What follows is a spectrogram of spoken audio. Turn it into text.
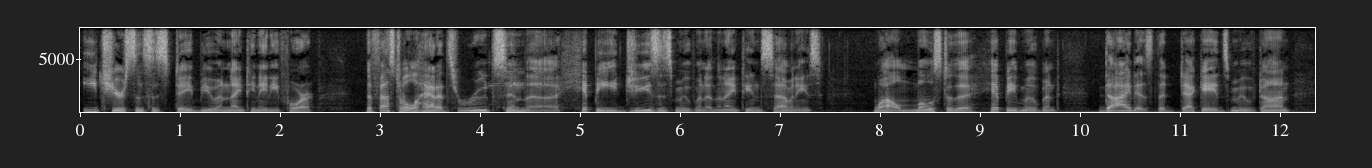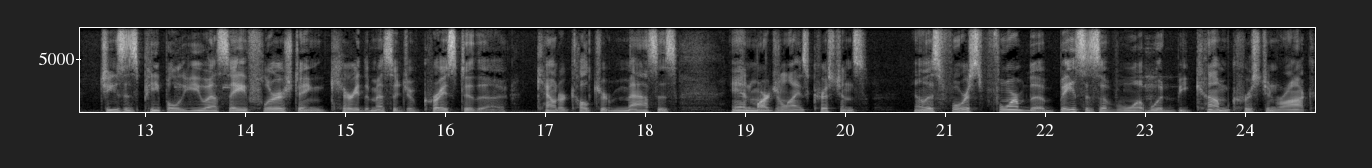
each year since its debut in 1984. The festival had its roots in the hippie Jesus movement of the 1970s. While most of the hippie movement died as the decades moved on, Jesus People USA flourished and carried the message of Christ to the counterculture masses and marginalized Christians. Now, this force formed the basis of what would become Christian rock.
